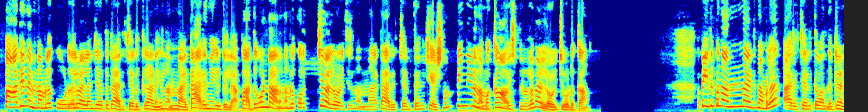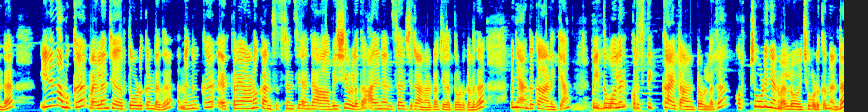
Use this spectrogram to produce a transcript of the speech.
അപ്പോൾ ആദ്യം തന്നെ നമ്മൾ കൂടുതൽ വെള്ളം ചേർത്തിട്ട് അരച്ചെടുക്കുകയാണെങ്കിൽ നന്നായിട്ട് അരഞ്ഞു കിട്ടില്ല. അപ്പോൾ അതുകൊണ്ടാണ് നമ്മൾ കുറച്ച് വെള്ളം ഒഴിച്ചിട്ട് നന്നായിട്ട് അരച്ചെടുത്തതിന് ശേഷം പിന്നീട് നമുക്ക് ആവശ്യത്തിനുള്ള വെള്ളം ഒഴിച്ച് കൊടുക്കാം. അപ്പോൾ ഇതിപ്പോൾ നന്നായിട്ട് നമ്മൾ അരച്ചെടുത്ത് വന്നിട്ടുണ്ട്. ഇനി നമുക്ക് വെള്ളം ചേർത്ത് കൊടുക്കേണ്ടത് നിങ്ങൾക്ക് എത്രയാണോ കൺസിസ്റ്റൻസി അതിന്റെ ആവശ്യമുള്ളത് അതിനനുസരിച്ചിട്ടാണ് കേട്ടോ ചേർത്ത് കൊടുക്കേണ്ടത്. അപ്പോൾ ഞാനത് കാണിക്കാം. അപ്പോൾ ഇതുപോലെ കുറച്ച് തിക്കായിട്ടാണ് കേട്ടോ ഉള്ളത്. കുറച്ചുകൂടി ഞാൻ വെള്ളം ഒഴിച്ച് കൊടുക്കുന്നുണ്ട്.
